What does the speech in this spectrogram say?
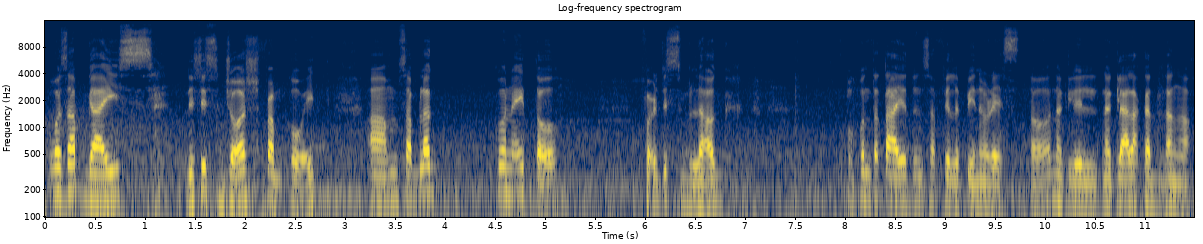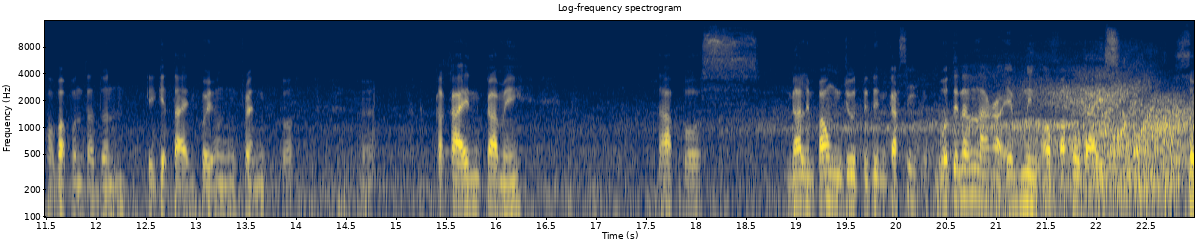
What's up guys? This is Josh from Kuwait. Um, sa vlog ko na ito, for this vlog, pupunta tayo dun sa Filipino resto. Naglil naglalakad lang ako papunta dun. Kikitain ko yung friend ko. Uh, kakain kami. Tapos, galing pa akong duty din kasi. Buti na lang naka-evening off ako guys. So,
